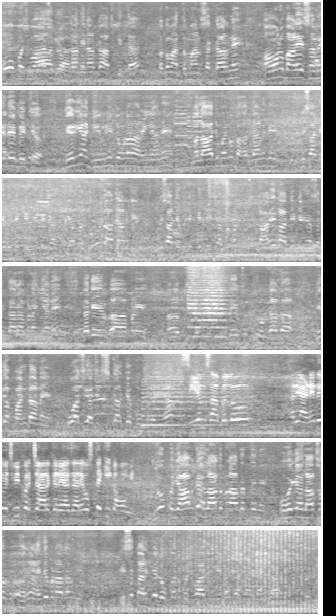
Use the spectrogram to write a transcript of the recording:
ਉਹ ਵਿਸ਼ਵਾਸ ਲੋਕਾਂ ਦੇ ਨਾਲ ਘਾਤ ਕੀਤਾ। ਭਗਵੰਤ ਮਾਨ ਸਰਕਾਰ ਨੇ ਆਉਣ ਵਾਲੇ ਸਮੇਂ ਦੇ ਵਿੱਚ ਜਿਹੜੀਆਂ ਜੀਵਨੀ ਚੋਣਾਂ ਆ ਰਹੀਆਂ ਨੇ ਮੁਲਾਜ਼ਮ ਇਹਨੂੰ ਦੱਸ ਦੇਣਗੇ ਵੀ ਸਾਡੇ ਵਿੱਚ ਕਿੰਨੀ ਕੁ ਸ਼ਕਤੀ ਆ ਮਜ਼ਦੂਰ ਦੱਸ ਦੇਣਗੇ ਵੀ ਸਾਡੇ ਵਿੱਚ ਕਿੰਨੀ ਸ਼ਕਤੀ ਆ। ਤੁਸੀਂ ਸਾਰੇ ਲਾ ਕੇ ਜਿਹੜੀਆਂ ਸਰਕਾਰਾਂ ਬਣਾਈਆਂ ਨੇ ਕਦੇ ਆਪਣੇ ਦੇ ਛੋਟਾ ਦਾ ਜਿਹੜਾ ਪੰਡਾ ਨੇ ਉਹ ਅਸੀਂ ਅੱਜ ਇਸ ਕਰਕੇ ਬੋਲ ਰਹੇ ਹਾਂ। ਸੀਐਮ ਸਾਹਿਬ ਵੱਲੋਂ ਹਰਿਆਣੇ ਦੇ ਵਿੱਚ ਵੀ ਪ੍ਰਚਾਰ ਕਰਿਆ ਜਾ ਰਿਹਾ ਉਸ ਤੇ ਕੀ ਕਹੋਗੇ? ਜੋ ਪੰਜਾਬ ਦੇ ਹਾਲਾਤ ਬਣਾ ਦਿੱਤੇ ਨੇ ਉਹੋ ਜਿਹੇ ਹਾਲਾਤ ਸਭ ਹਰਿਆਣੇ ਦੇ ਬਣਾ ਦੇਣਗੇ। ਇਸ ਕਰਕੇ ਲੋਕਾਂ ਨੂੰ ਵਿਸ਼ਵਾਸ ਨਹੀਂ ਇਹਨਾਂ ਕਰਨਾ ਚਾਹੀਦਾ।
